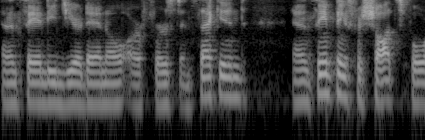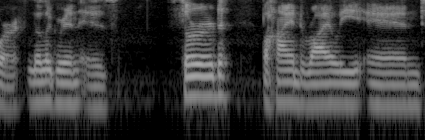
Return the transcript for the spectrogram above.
And then Sandin and Giordano are first and second. And same things for shots for. Liljegren is third behind Rielly and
